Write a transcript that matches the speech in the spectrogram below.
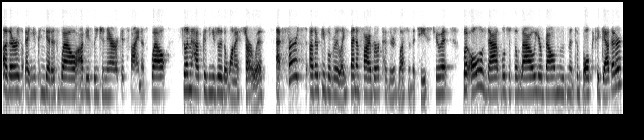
others that you can get as well. Obviously, generic is fine as well. Psyllium husk is usually the one I start with. At first, other people really like Benefiber because there's less of a taste to it. But all of that will just allow your bowel movement to bulk together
